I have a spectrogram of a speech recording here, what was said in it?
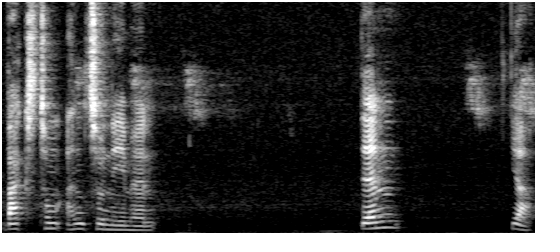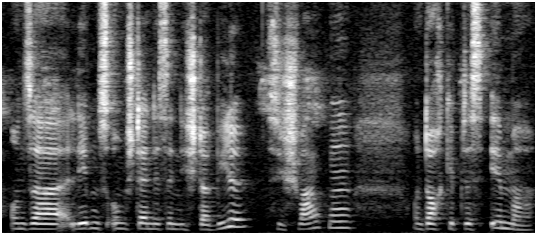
Wachstum anzunehmen. Denn ja, unsere Lebensumstände sind nicht stabil, sie schwanken und doch gibt es immer,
